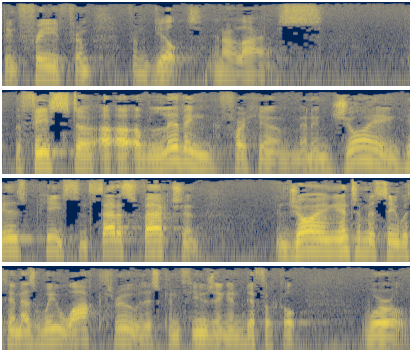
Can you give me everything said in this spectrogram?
being freed from, from guilt in our lives, the feast of, of living for Him and enjoying His peace and satisfaction, enjoying intimacy with Him as we walk through this confusing and difficult world.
